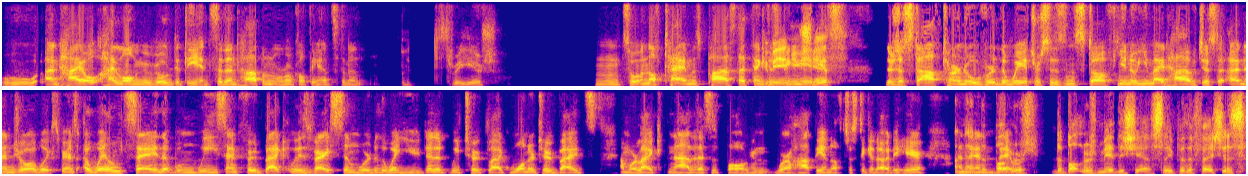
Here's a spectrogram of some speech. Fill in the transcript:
Ooh, and how how long ago did the incident happen? We're gonna call it the incident. Three years. Mm, so enough time has passed. I think Could be there's a been maybe a. there's a staff turnover, the waitresses and stuff. You know, you might have just an enjoyable experience. I will say that when we sent food back, it was very similar to the way you did it. We took like one or two bites and we're like, nah, this is bogging. We're happy enough just to get out of here. And, then, the they were- butlers, the butlers made the chef sleep with the fishes.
